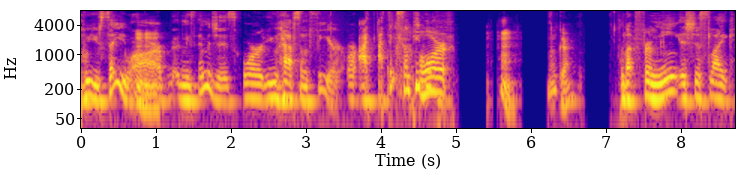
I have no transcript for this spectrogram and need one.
who you say you Mm-hmm. are in these images, or you have some fear. Or I, I think some people. or hmm okay but for me, it's just like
